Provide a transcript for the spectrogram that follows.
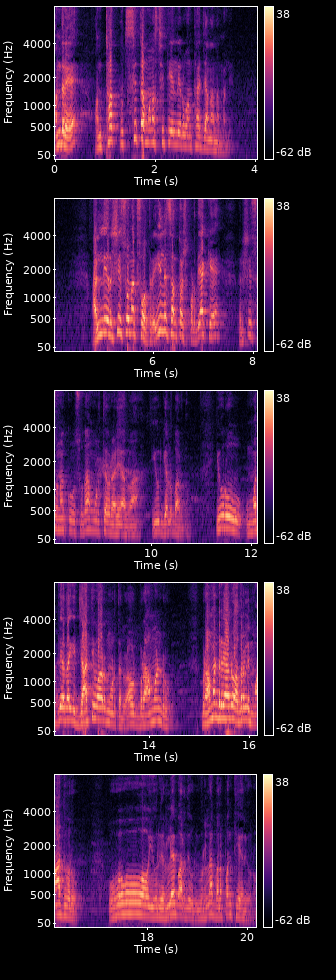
ಅಂದರೆ ಅಂಥ ಕುತ್ಸಿತ ಮನಸ್ಥಿತಿಯಲ್ಲಿರುವಂಥ ಜನ ನಮ್ಮಲ್ಲಿ. ಅಲ್ಲಿ ಋಷಿ ಸುನಕ್ ಸೋತ್ರೆ, ಇಲ್ಲಿ ಸಂತೋಷ ಪಡೋದು. ಯಾಕೆ? ಋಷಿ ಸುನಕು ಸುಧಾಮೂರ್ತಿ ಅವರು ಅಳಿಯ ಅಲ್ವಾ? ಇವ್ರು ಗೆಲ್ಲಬಾರ್ದು ಇವರು ಮೊದಲೇದಾಗಿ ಜಾತಿವಾರು ನೋಡ್ತಾರೆ ಅವ್ರು ಬ್ರಾಹ್ಮಣರು. ಬ್ರಾಹ್ಮಣರು ಯಾರು? ಅದರಲ್ಲಿ ಮಾಧವರು. ಓಹೋ, ಇವ್ರು ಇರಲೇಬಾರ್ದು ಇವರು. ಇವರೆಲ್ಲ ಬಲಪಂಥೀಯರು ಇವರು.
